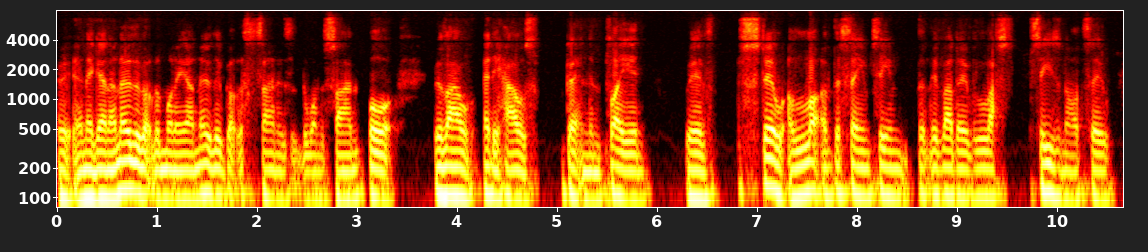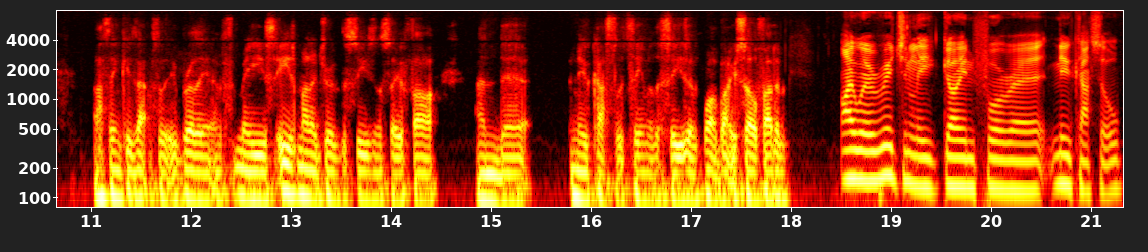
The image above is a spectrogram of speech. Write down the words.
and again, I know they've got the money. I know they've got the signers that they want to sign, but without Eddie Howe's getting them playing, with still a lot of the same team that they've had over the last season or two, I think is absolutely brilliant. And for me, he's, he's manager of the season so far, and uh, Newcastle team of the season. What about yourself, Adam? I were originally going for uh, Newcastle,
